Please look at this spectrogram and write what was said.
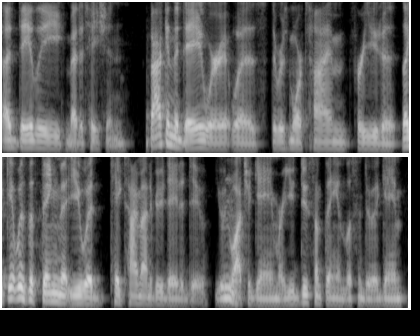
a daily meditation. Back in the day where it was there was more time for you to like it was the thing that you would take time out of your day to do. You would Mm. watch a game or you'd do something and listen to a game.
